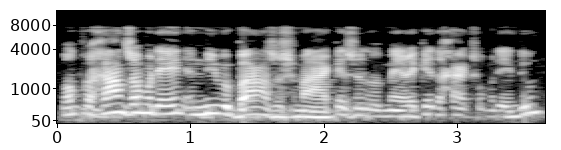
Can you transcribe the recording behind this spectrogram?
Want we gaan zometeen een nieuwe basis maken, zullen we merken. Dat ga ik zo meteen doen.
